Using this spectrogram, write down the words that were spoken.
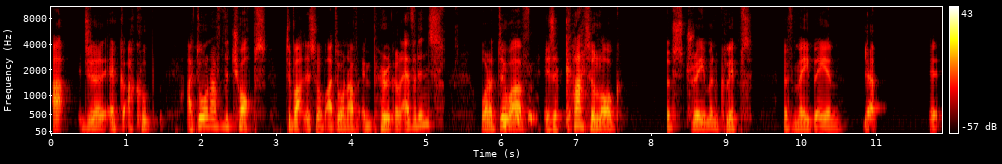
I, do you know? I, I could. I don't have the chops to back this up. I don't have empirical evidence. What I do have is a catalogue of streaming clips of me being, Yep. it,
